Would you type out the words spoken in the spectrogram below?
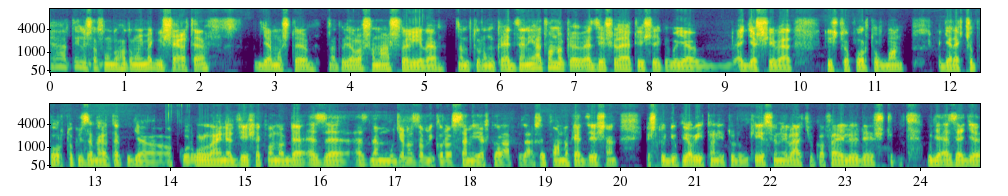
hát én is azt mondhatom, hogy megviselte, Ugye most, hát ugye lassan másfél éve nem tudunk edzeni. Hát vannak edzési lehetőségek, ugye egyesével, kis csoportokban, a gyerekcsoportok üzemeltek, ugye akkor online edzések vannak, de ez, ez nem ugyanaz, amikor a személyes találkozások vannak edzésen, és tudjuk javítani, tudunk készülni, látjuk a fejlődést. Ugye ez egy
